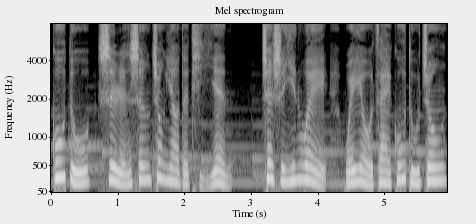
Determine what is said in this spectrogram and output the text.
孤独是人生重要的体验。这是因为，唯有在孤独中，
